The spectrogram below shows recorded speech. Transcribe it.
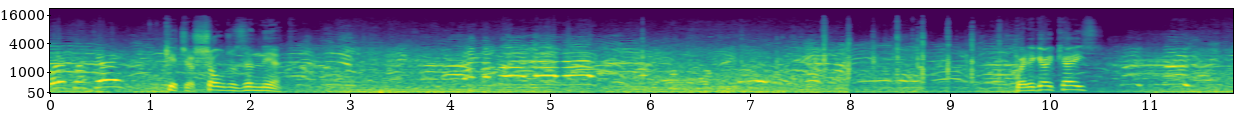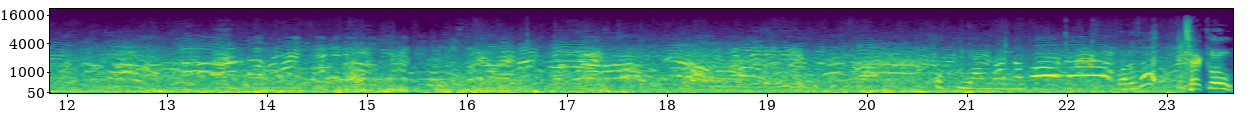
Work, Ricky! Get your shoulders in there. Way to go, Case. What is it? Tackle.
